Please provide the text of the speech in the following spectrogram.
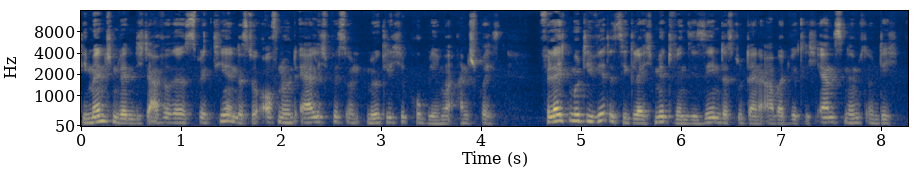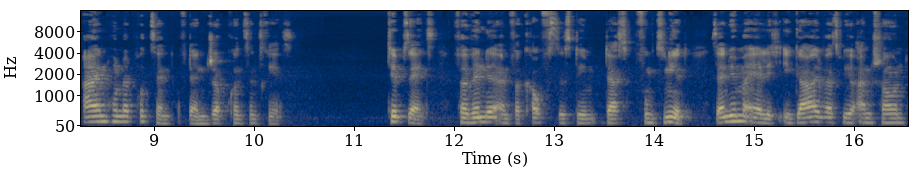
Die Menschen werden dich dafür respektieren, dass du offen und ehrlich bist und mögliche Probleme ansprichst. Vielleicht motiviert es sie gleich mit, wenn sie sehen, dass du deine Arbeit wirklich ernst nimmst und dich 100% auf deinen Job konzentrierst. Tipp 6. Verwende ein Verkaufssystem, das funktioniert. Seien wir mal ehrlich, egal was wir anschauen,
